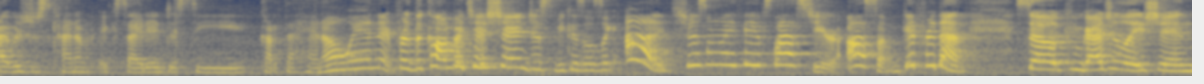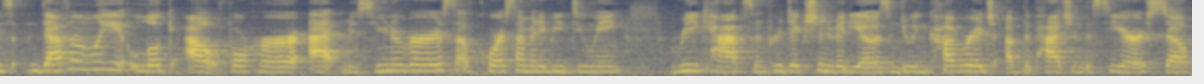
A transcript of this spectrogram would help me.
I was just kind of excited to see Cartagena win for the competition just because I was like, ah, she was one of my faves last year. Awesome, good for them. So congratulations. Definitely look out for her at Miss Universe. Of course, I'm gonna be doing recaps and prediction videos and doing coverage of the pageant this year. So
